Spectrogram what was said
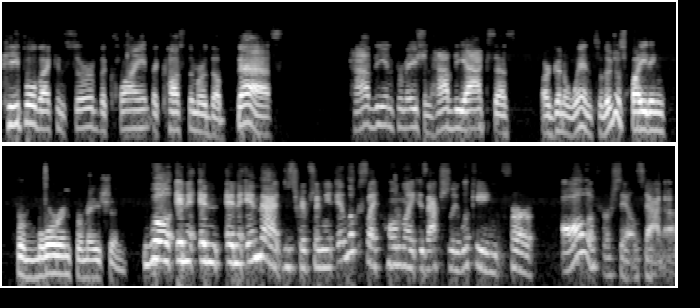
people that can serve the client, the customer the best, have the information, have the access are going to win. So they're just fighting for more information. Well, in in and in that description, I mean, it looks like Homelight is actually looking for all of her sales data.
